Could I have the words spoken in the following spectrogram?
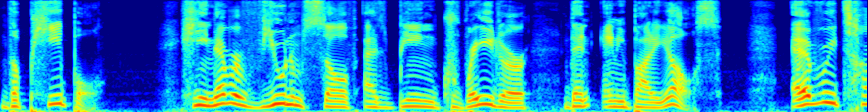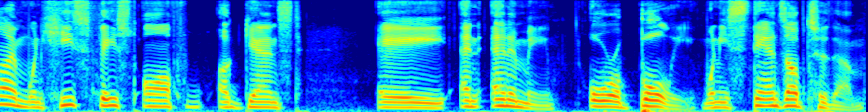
the people. He never viewed himself as being greater than anybody else. Every time when he's faced off against a an enemy or a bully, when he stands up to them,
